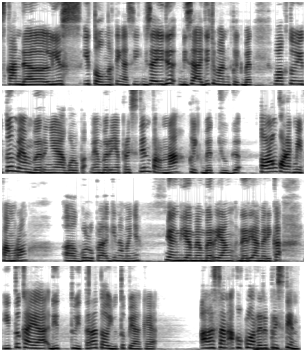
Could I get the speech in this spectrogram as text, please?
skandalis itu. Ngerti gak sih? Bisa aja bisa aja cuman clickbait. Waktu itu membernya gue lupa membernya Pristin pernah clickbait juga. Tolong correct me if I'm wrong. Eh, gue lupa lagi namanya. Yang dia member yang dari Amerika. Itu kayak di Twitter atau YouTube ya kayak alasan aku keluar dari Pristin.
